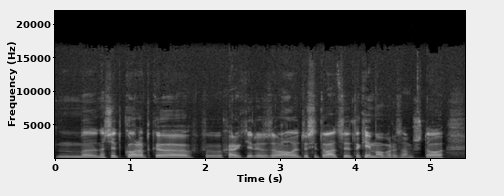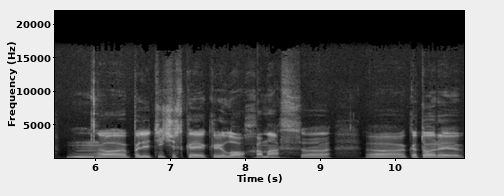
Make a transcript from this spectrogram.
значит, коротко характеризовал эту ситуацию таким образом, что э, политическое крыло Хамас э, которое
